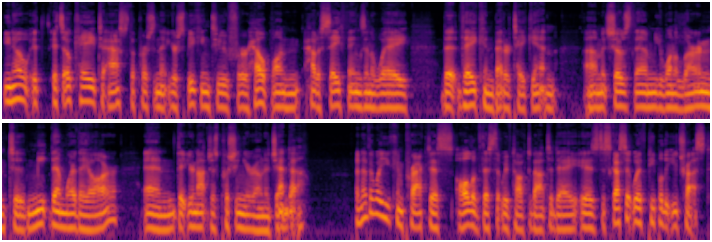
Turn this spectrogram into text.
You know, it, it's okay to ask the person that you're speaking to for help on how to say things in a way that they can better take in. Um, it shows them you want to learn to meet them where they are and that you're not just pushing your own agenda. Another way you can practice all of this that we've talked about today is discuss it with people that you trust.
